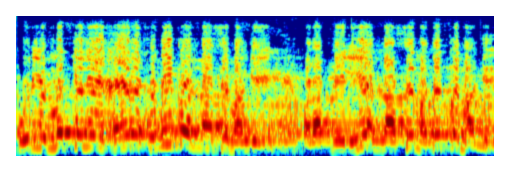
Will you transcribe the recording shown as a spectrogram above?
पूरी उम्मत के लिए खैर और खुबी को अल्लाह से मांगे और अपने लिए अल्लाह से मदद को मांगे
